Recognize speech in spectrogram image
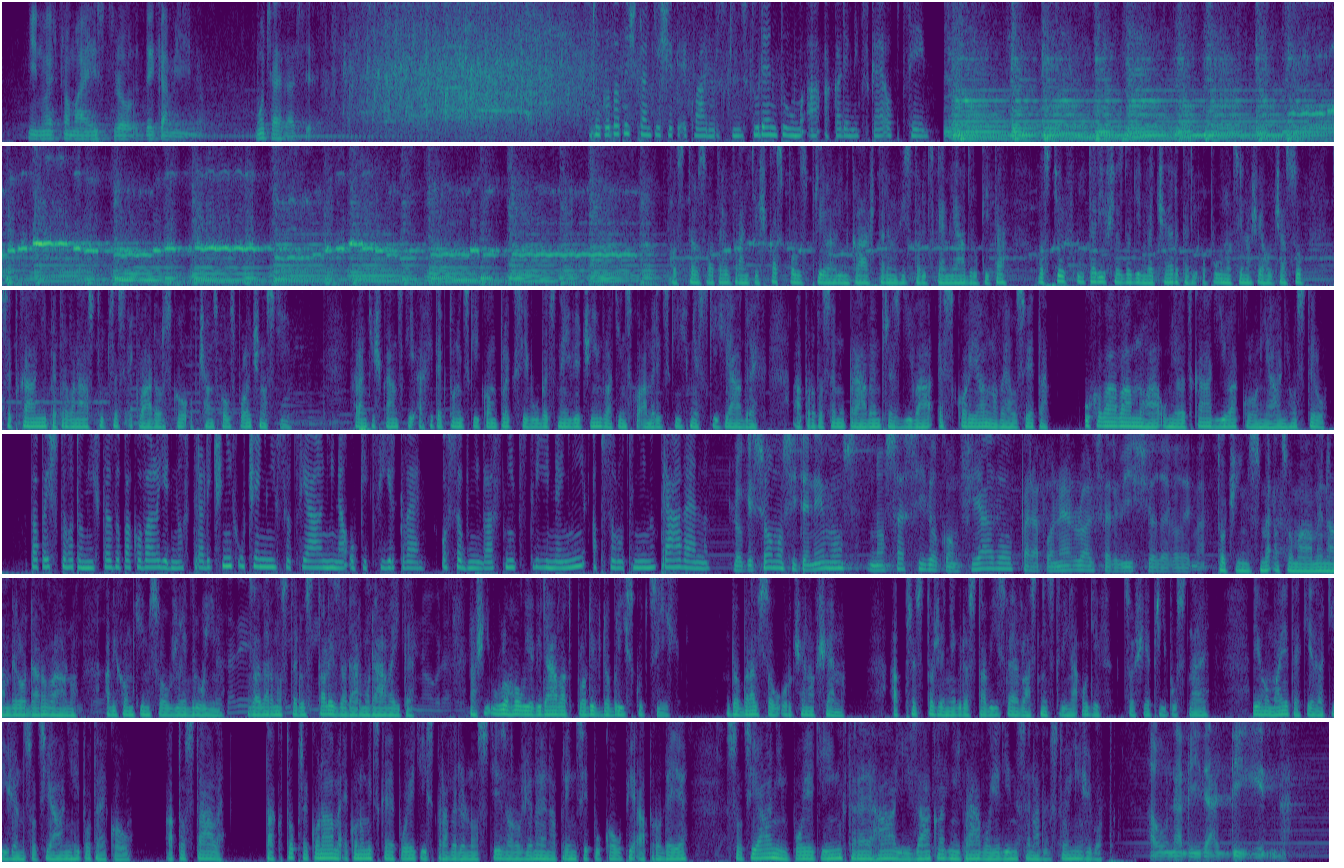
Řekl papež František ekvádorským studentům a akademické obci. Kostel svatého Františka spolu s přilehlým klášterem v historickém jádru Kita hostil v úterý v 6 hodin večer, tedy o půlnoci našeho času, setkání Petrova nástupce s ekvádorskou občanskou společností. Františkánský architektonický komplex je vůbec největším v latinskoamerických městských jádrech a proto se mu právem přezdívá Escorial Nového světa. Uchovává mnohá umělecká díla koloniálního stylu. Papež z tohoto místa zopakoval jedno z tradičních učení sociální nauky církve. Osobní vlastnictví není absolutním právem. Lo que somos y tenemos nos ha sido confiado para ponerlo al servicio de lo demás. To, čím jsme a co máme, nám bylo darováno, abychom tím sloužili druhým. Zadarmo jste dostali, zadarmo dávejte. Naší úlohou je vydávat plody v dobrých skutcích. Dobra jsou určena všem, a přestože někdo staví své vlastnictví na odiv, což je přípustné, jeho majetek je zatížen sociální hypotékou. A to stále. Takto překonáme ekonomické pojetí spravedlnosti založené na principu koupě a prodeje sociálním pojetím, které hájí základní právo jedince na důstojný život.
